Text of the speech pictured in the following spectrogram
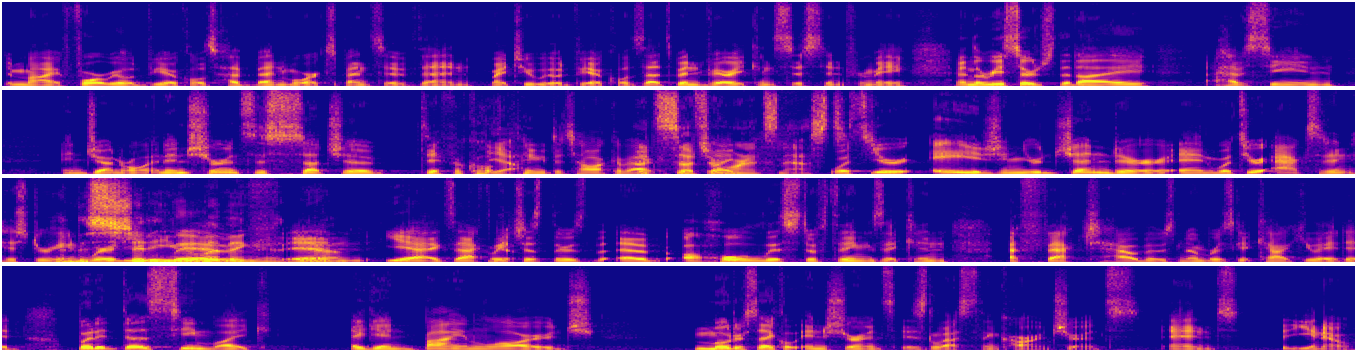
My four wheeled vehicles have been more expensive than my two wheeled vehicles. That's been very consistent for me. And the research that I have seen in general, and insurance is such a difficult Yeah. thing to talk about. It's such a like, hornet's nest. What's your age and your gender and what's your accident history and, And where do you you're live? living in, yeah. and yeah, exactly. It's just there's a, a whole list of things that can affect how those numbers get calculated. But it does seem like, again, by and large, motorcycle insurance is less than car insurance. And you know,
